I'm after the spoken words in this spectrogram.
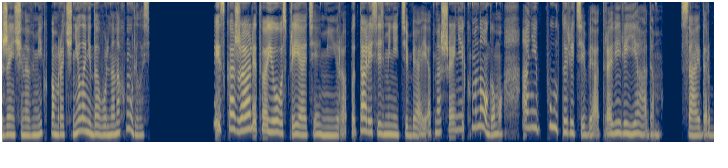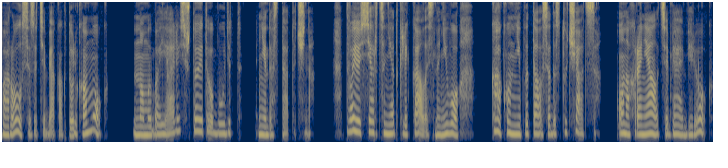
Женщина вмиг помрачнела, недовольно нахмурилась искажали твое восприятие мира, пытались изменить тебя и отношение к многому. Они путали тебя, травили ядом. Сайдер боролся за тебя как только мог, но мы боялись, что этого будет недостаточно. Твое сердце не откликалось на него, как он не пытался достучаться. Он охранял тебя и берег,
